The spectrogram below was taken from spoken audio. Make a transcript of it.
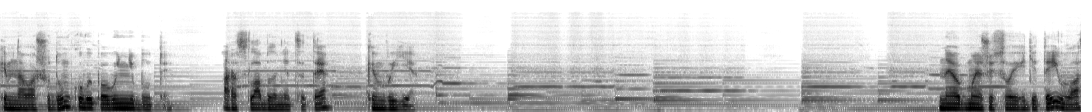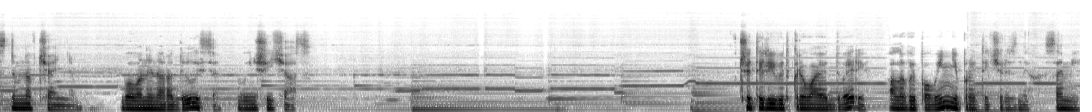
ким, на вашу думку, ви повинні бути, а розслаблення це те, ким ви є. Не обмежуй своїх дітей власним навчанням, бо вони народилися в інший час. Вчителі відкривають двері, але ви повинні пройти через них самі.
